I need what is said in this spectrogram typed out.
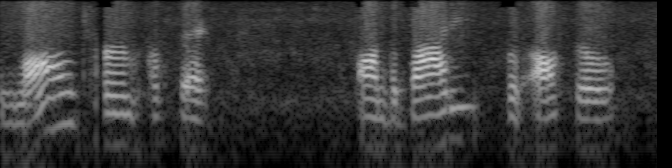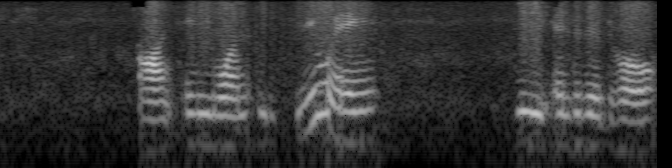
long-term effect on the body, but also on anyone who's viewing the individual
